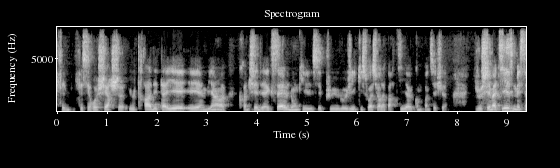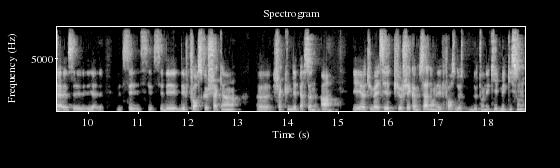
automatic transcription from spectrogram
fait, ses recherches ultra détaillées et aime bien cruncher des Excel. Donc, c'est plus logique qu'il soit sur la partie compensation. Je schématise, mais c'est des, des, forces que chacun, chacune des personnes a et euh, tu vas essayer de piocher comme ça dans les forces de, de, ton équipe, mais qui sont,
